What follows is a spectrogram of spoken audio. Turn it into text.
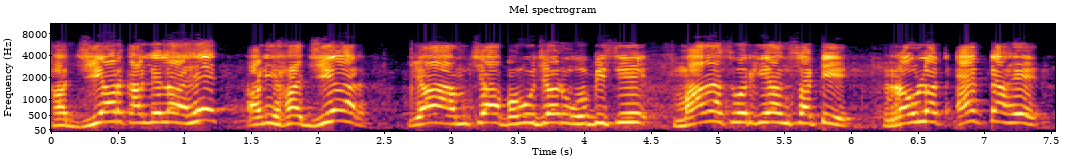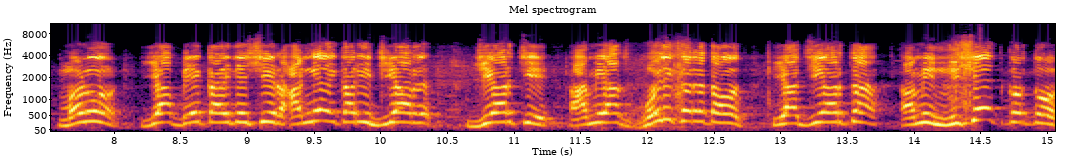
हा जी आर काढलेला आहे आणि हा जी आर या आमच्या बहुजन ओबीसी मागासवर्गीयांसाठी रौलट ऍक्ट आहे. म्हणून या बेकायदेशीर अन्यायकारी जी आर जी आरची आम्ही आज होळी करत आहोत. या जी आरचा आम्ही निषेध करतो.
